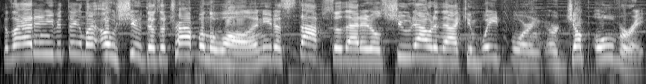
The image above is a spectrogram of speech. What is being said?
Because like, I didn't even think, like, oh shoot, there's a trap on the wall. I need to stop so that it'll shoot out and then I can wait for it or jump over it.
